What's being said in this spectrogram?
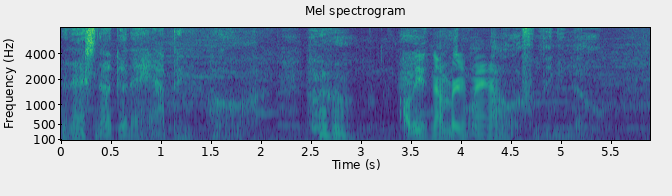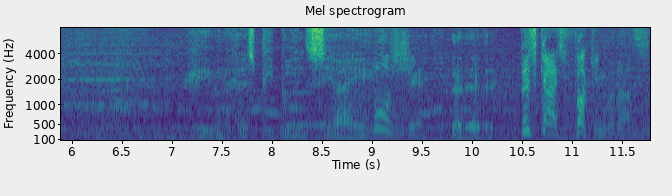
That's not gonna happen. Oh. all these numbers, More man. powerful than you know. He even has people in the CIA. Bullshit! this guy's fucking with us.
